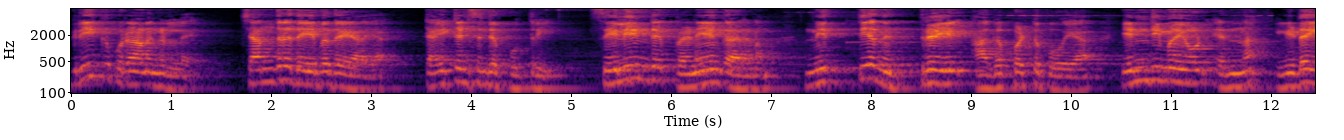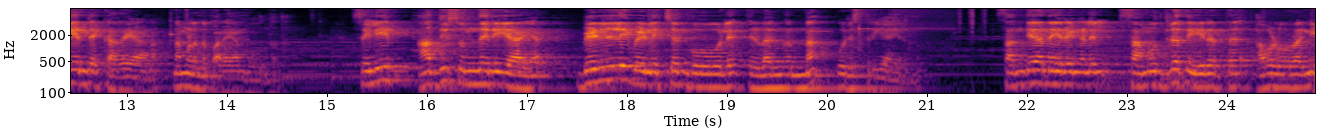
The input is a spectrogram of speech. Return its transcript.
ഗ്രീക്ക് പുരാണങ്ങളിലെ ചന്ദ്രദേവതയായ ടൈറ്റൻസിന്റെ പുത്രി സെലീന്റെ പ്രണയം കാരണം നിത്യനിദ്രയിൽ അകപ്പെട്ടു പോയ എൻഡിമയോൺ എന്ന ഇടയന്റെ കഥയാണ് നമ്മളിന്ന് പറയാൻ പോകുന്നത്. സെലീൻ അതിസുന്ദരിയായ വെള്ളി വെളിച്ചം പോലെ തിളങ്ങുന്ന ഒരു സ്ത്രീയായിരുന്നു. സന്ധ്യാനേരങ്ങളിൽ സമുദ്രതീരത്ത് അവൾ ഉറങ്ങി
